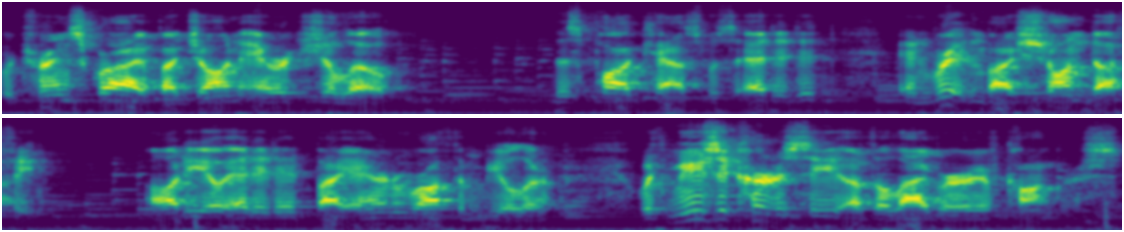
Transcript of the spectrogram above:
were transcribed by John Eric Gillot. This podcast was edited and written by Sean Duffy, audio edited by Aaron Rothenbuehler, with music courtesy of the Library of Congress.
